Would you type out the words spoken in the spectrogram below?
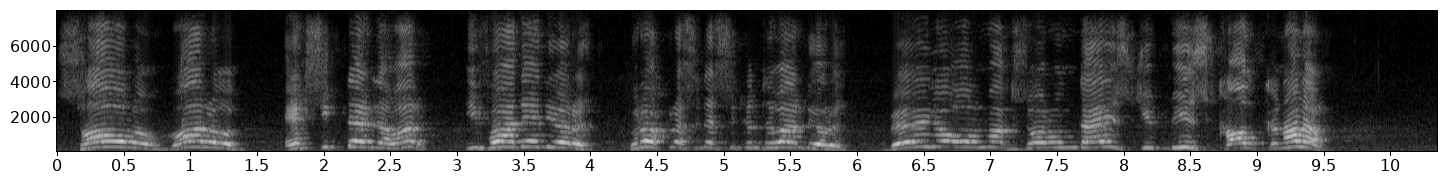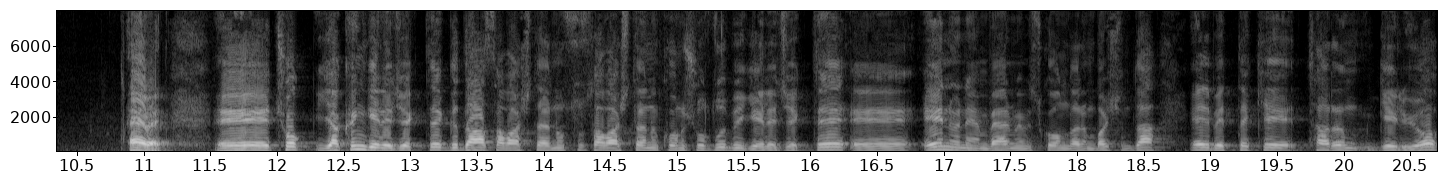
Sağ olun, var olun. Eksikler de var. ifade ediyoruz. Bürokraside sıkıntı var diyoruz. Böyle olmak zorundayız ki biz kalkınalım. Evet, Ee, çok yakın gelecekte gıda savaşlarının, su savaşlarının konuşulduğu bir gelecekte ee, en önem vermemiz konuların başında elbette ki tarım geliyor.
